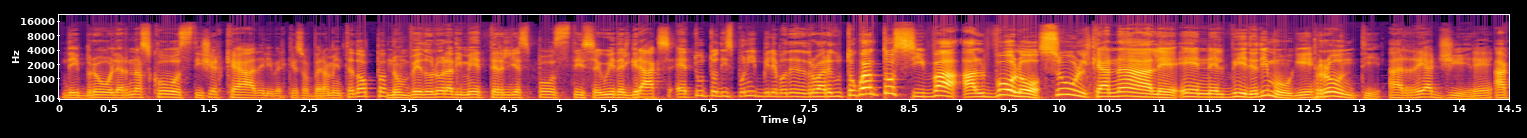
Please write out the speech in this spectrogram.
dei brawler nascosti cercateli perché sono veramente top. Non vedo l'ora di metterli esposti seguite il Grax è tutto disponibile potete trovare tutto quanto. Si va al volo sul canale e nel video di Mugi pronti a reagire a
